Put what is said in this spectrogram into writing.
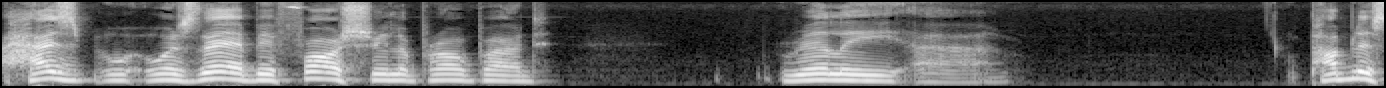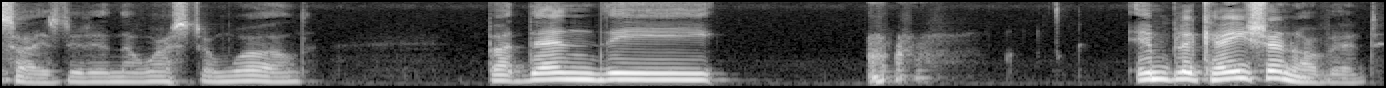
has was there before Srila Prabhupada really uh, publicized it in the Western world. But then the implication of it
